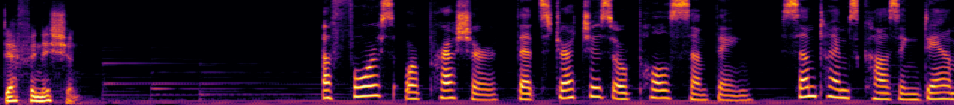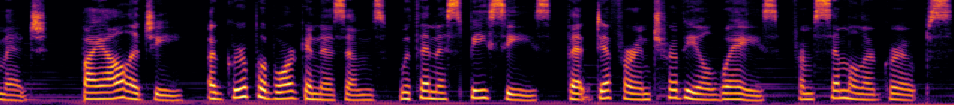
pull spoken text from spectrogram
Definition A force or pressure that stretches or pulls something, sometimes causing damage. Biology, a group of organisms within a species that differ in trivial ways from similar groups.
